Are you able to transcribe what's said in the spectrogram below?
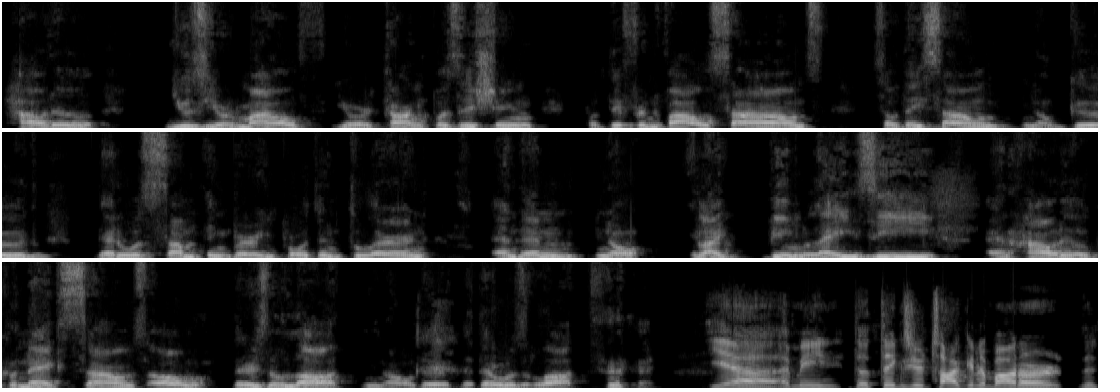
how to use your mouth, your tongue position for different vowel sounds, so they sound you know good. That was something very important to learn, and then you know like being lazy and how to connect sounds. Oh, there's a lot, you know, there, there was a lot. yeah, I mean, the things you're talking about are the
